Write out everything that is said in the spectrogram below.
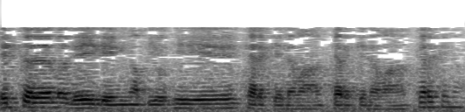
එකම වේගෙන් අපි ඔහේ කරකිනවා කරකිනවා කරකිනවා.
